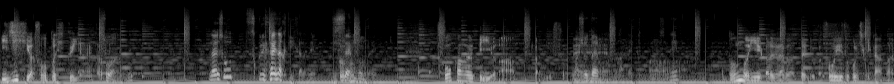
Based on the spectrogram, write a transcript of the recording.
維持費は相当低いじゃない多分そうなんだね。内装を作り変えなくていいからね、実際問題。そう考えていいよなって感じですよね。場所代もかかんないってことですね。どんどん家から出なくなったりとか、そういうところしか行かなくなる。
